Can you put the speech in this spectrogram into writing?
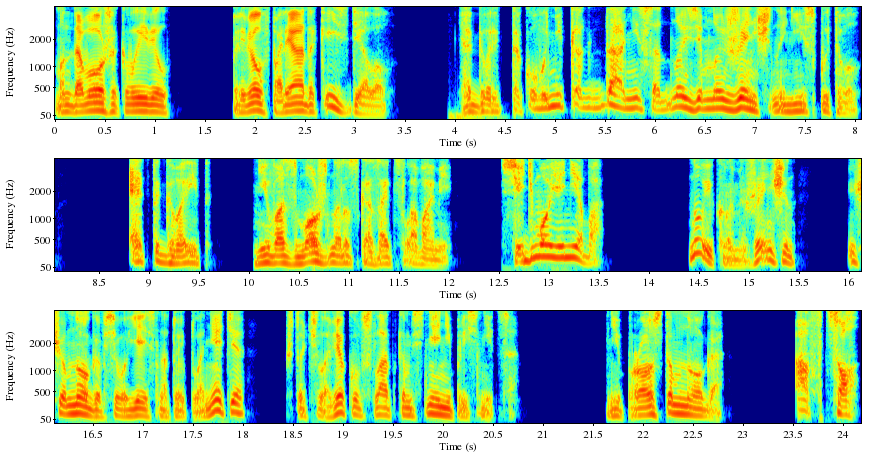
мандавошек вывел, привел в порядок и сделал. Я, говорит, такого никогда ни с одной земной женщиной не испытывал. Это, говорит, невозможно рассказать словами. Седьмое небо. Ну и кроме женщин, еще много всего есть на той планете — что человеку в сладком сне не приснится. Не просто много, а вцо.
